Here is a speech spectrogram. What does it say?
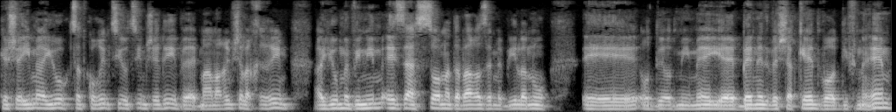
כשאם היו קצת קוראים ציוצים שלי ומאמרים של אחרים, היו מבינים איזה אסון הדבר הזה מביא לנו אה, עוד, עוד מימי אה, בנט ושקד ועוד לפניהם, אה, אמ,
